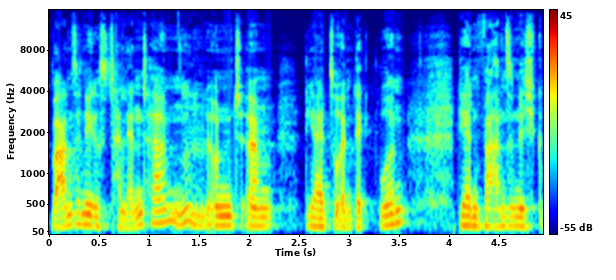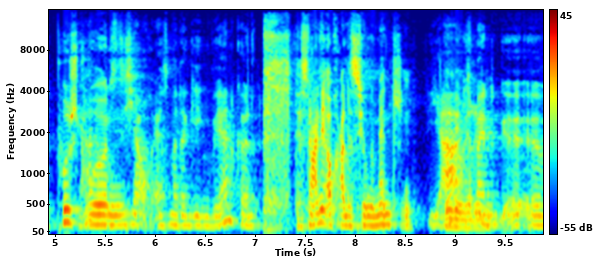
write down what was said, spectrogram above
wahnsinniges Talent haben Mhm. ne? und ähm, die halt so entdeckt wurden, die dann wahnsinnig gepusht Ja, du musst wurden. dich ja auch erstmal dagegen wehren können. Das waren ja auch alles junge Menschen. Ja, ich meine, äh, äh,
